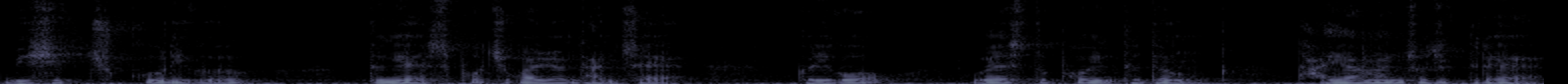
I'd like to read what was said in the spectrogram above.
미식 축구 리그 등의 스포츠 관련 단체, 그리고 웨스트 포인트 등 다양한 조직들의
